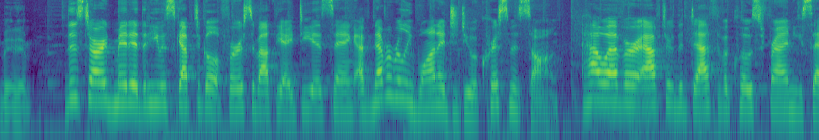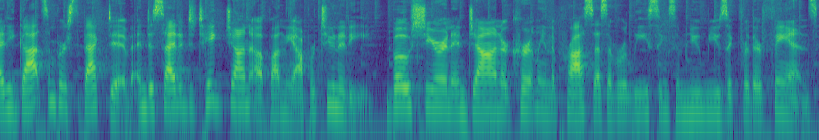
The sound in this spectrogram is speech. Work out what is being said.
me and him. The star admitted that he was skeptical at first about the idea, saying, I've never really wanted to do a Christmas song. However, after the death of a close friend, he said he got some perspective and decided to take John up on the opportunity. Both Sheeran and John are currently in the process of releasing some new music for their fans.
